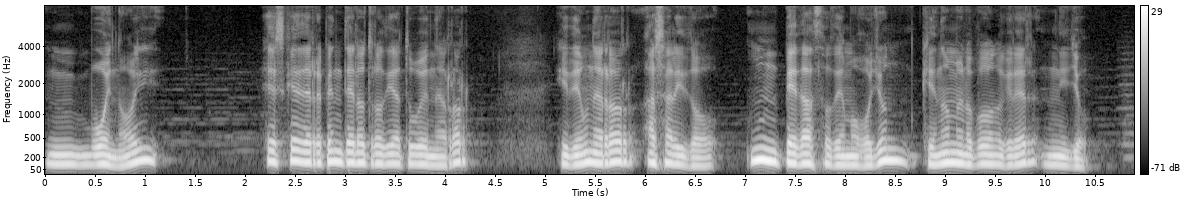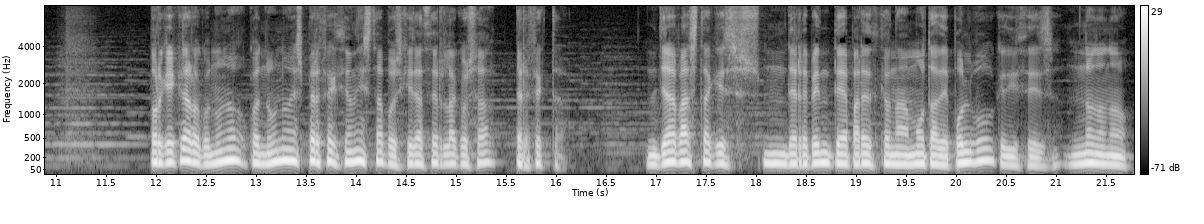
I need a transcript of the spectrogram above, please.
Mm, Bueno, hoy es que de repente el otro día tuve un error y de un error ha salido un pedazo de mogollón que no me lo puedo creer ni yo. Porque claro, cuando uno, cuando uno es perfeccionista, pues quiere hacer la cosa perfecta. Ya basta que de repente aparezca una mota de polvo que dices, no, no, no,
